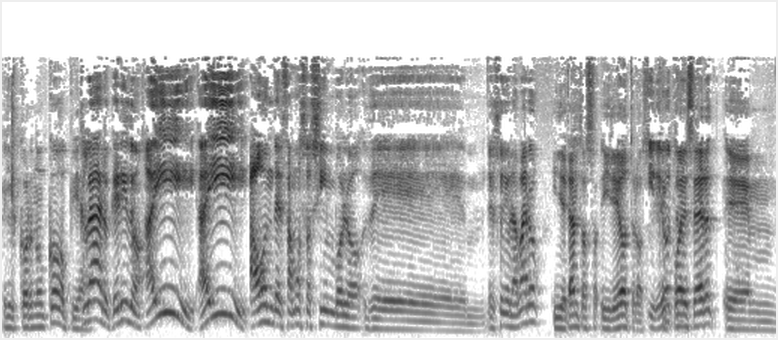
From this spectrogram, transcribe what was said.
El cornucopia. Claro, querido, ahí, ahí, ahonda el famoso símbolo de del sueño del avaro. Y de tantos, y de otros. Y de que otros. Puede ser, eh,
